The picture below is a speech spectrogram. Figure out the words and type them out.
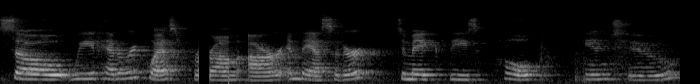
So we've had a request from our ambassador to make these Hope into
